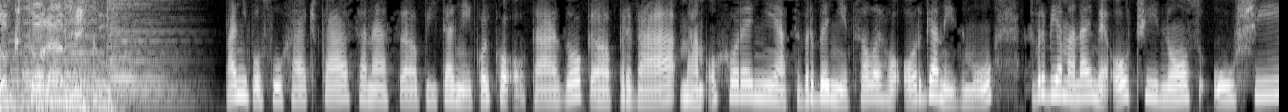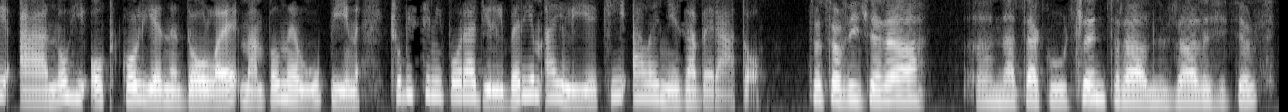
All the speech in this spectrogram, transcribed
doktora Miku. Pani poslucháčka sa nás e, pýta niekoľko otázok. E, prvá, mám ochorenie a svrbenie celého organizmu. Svrbia ma najmä oči, nos, uši a nohy od kolien dole. Mám plné lúpín. Čo by ste mi poradili? Beriem aj lieky, ale nezaberá to. Toto vyzerá e, na takú centrálnu záležitosť,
